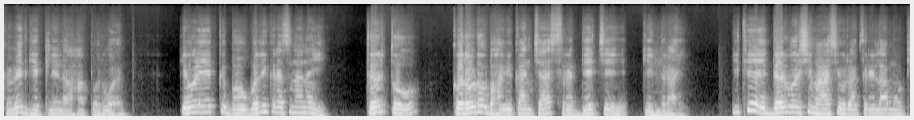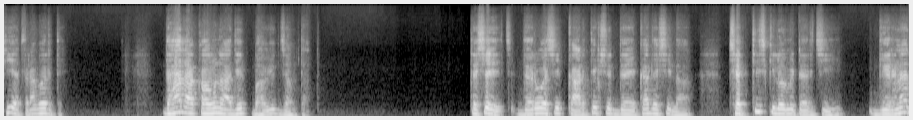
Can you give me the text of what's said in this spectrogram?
कवेत घेतलेला हा पर्वत केवळ एक भौगोलिक रचना नाही तर तो करोडो भाविकांच्या श्रद्धेचे केंद्र आहे. इथे दरवर्षी महाशिवरात्रीला मोठी यात्रा भरते. दहा लाखाहून अधिक भाविक जमतात. तसेच दरवर्षी कार्तिक शुद्ध एकादशीला छत्तीस किलोमीटरची गिरनार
